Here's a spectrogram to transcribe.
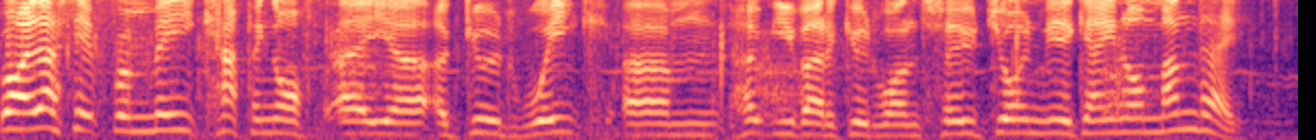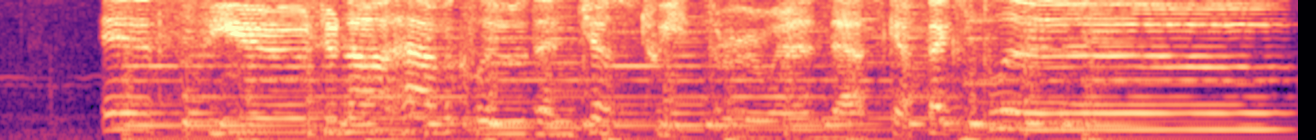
Right, that's it from me, capping off a, uh, a good week. Um, hope you've had a good one too. Join me again on Monday. If you do not have a clue, then just tweet through and ask FX Blue.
